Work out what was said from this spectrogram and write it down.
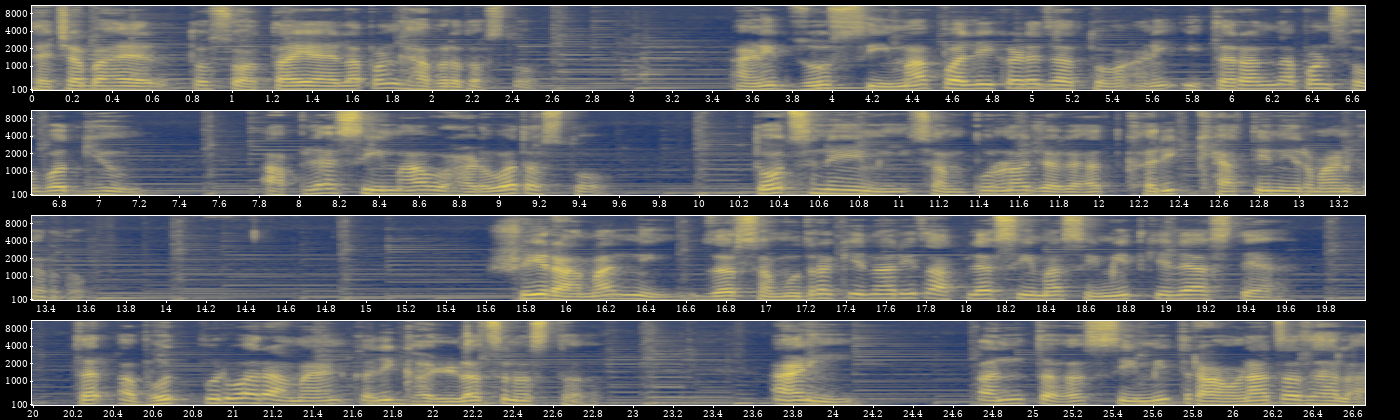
त्याच्या बाहेर तो स्वतः यायला पण घाबरत असतो. आणि जो सीमा पलीकडे जातो आणि इतरांना पण सोबत घेऊन आपल्या सीमा वाढवत असतो तोच नेहमी संपूर्ण जगात खरी ख्याती निर्माण करतो. श्रीरामांनी जर समुद्रकिनारीच आपल्या सीमा सीमित केल्या असत्या तर अभूतपूर्व रामायण कधी घडलंच नसतं. आणि अंत सीमित रावणाचा झाला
